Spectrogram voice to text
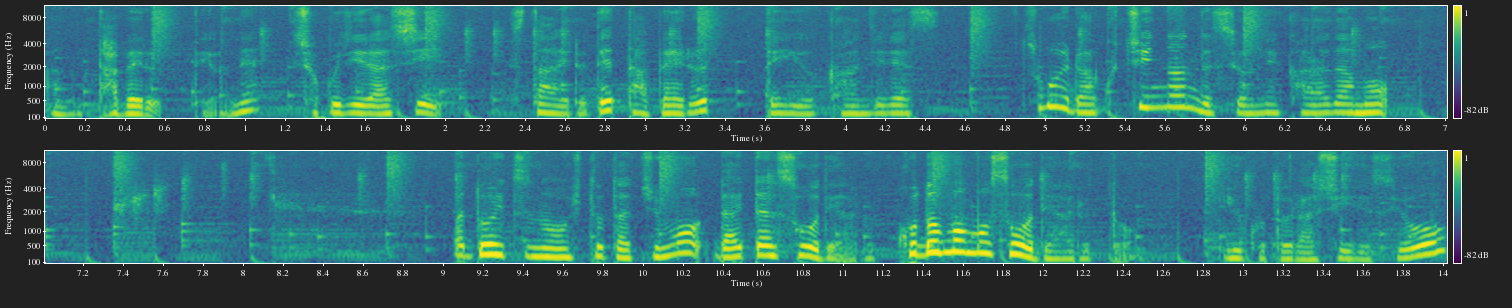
あの食べるっていうね食事らしいスタイルで食べるっていう感じです。すごい楽ちんなんですよね体も、ま、ドイツの人たちも大体そうである。子供もそうであると。いうことらしいですよ。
